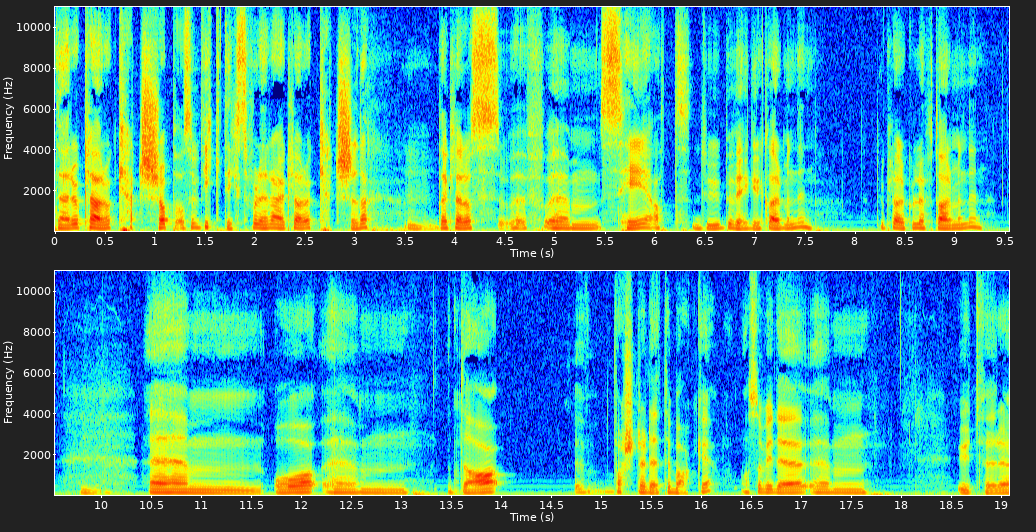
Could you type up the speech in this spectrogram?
Det er å klare å catche opp. altså viktigste for dere er å klare å catche det. Mhm. Da klarer å se at du beveger ikke armen din. Du klarer ikke å løfte armen din. Mm. Um, og um, da eh, varsler det tilbake, og så vil det um, utføre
